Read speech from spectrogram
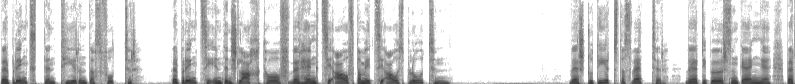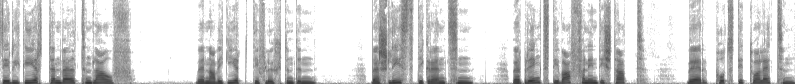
Wer bringt den Tieren das Futter? Wer bringt sie in den Schlachthof? Wer hängt sie auf, damit sie ausbluten? Wer studiert das Wetter? Wer die Börsengänge? Wer dirigiert den Weltenlauf? Wer navigiert die Flüchtenden? Wer schließt die Grenzen? Wer bringt die Waffen in die Stadt? Wer putzt die Toiletten?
